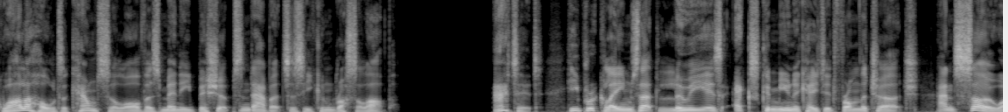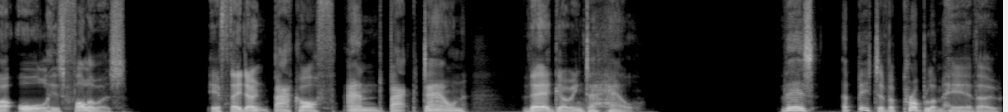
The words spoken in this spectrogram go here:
Guala holds a council of as many bishops and abbots as he can rustle up. At it, he proclaims that Louis is excommunicated from the church, and so are all his followers. If they don't back off and back down, they're going to hell. There's a bit of a problem here, though.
